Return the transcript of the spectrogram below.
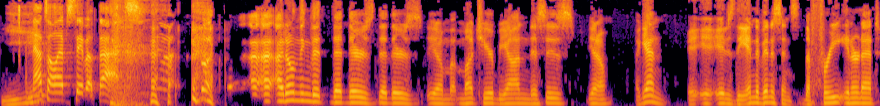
Yeah. And that's all I have to say about that. I, I, don't think that, that there's that there's you know much here beyond this is you know again it, it is the end of innocence. The free internet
